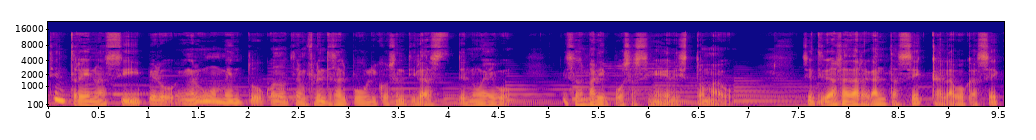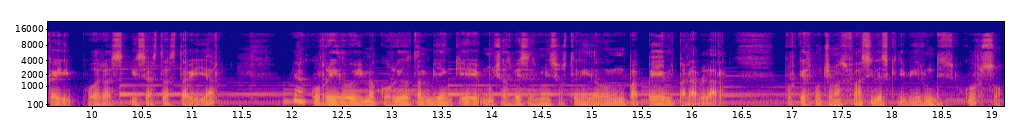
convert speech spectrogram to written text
Te entrenas, sí, pero en algún momento cuando te enfrentes al público sentirás de nuevo esas mariposas en el estómago. sentirás la garganta seca, la boca seca y podrás quizás trastabillar. Me ha ocurrido y me ha ocurrido también que muchas veces me he sostenido en un papel para hablar, porque es mucho más fácil escribir un discurso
